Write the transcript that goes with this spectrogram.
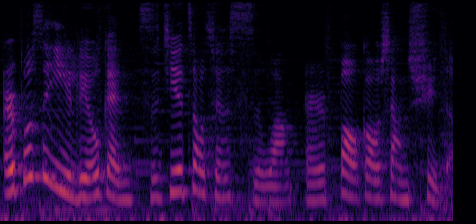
而不是以流感直接造成死亡而报告上去的。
